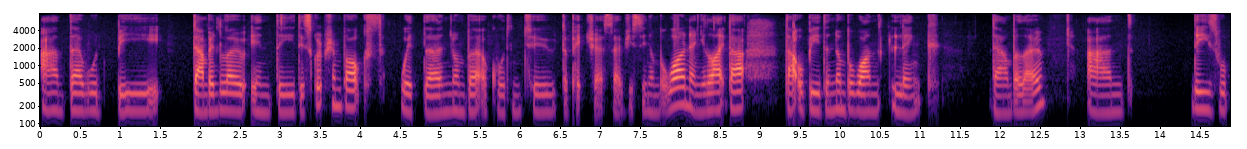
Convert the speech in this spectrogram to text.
and there would be down below in the description box with the number according to the picture. So if you see number one and you like that, that will be the number one link down below. And these will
